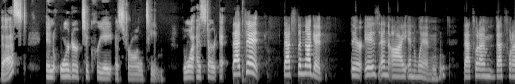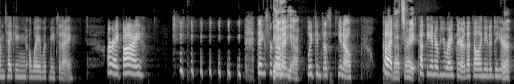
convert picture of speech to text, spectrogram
best in order to create a strong team. The one I start e, That's it. That's the nugget. There is an I in win. Mhm. That's what I'm that's what I'm taking away with me today. All right, bye. Thanks for coming. yeah. We can just, you know, cut That's right. cut the interview right there. That's all I needed to hear. Yep.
